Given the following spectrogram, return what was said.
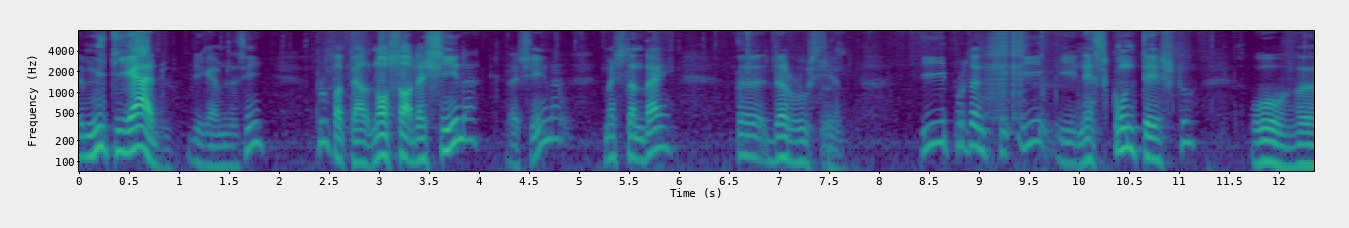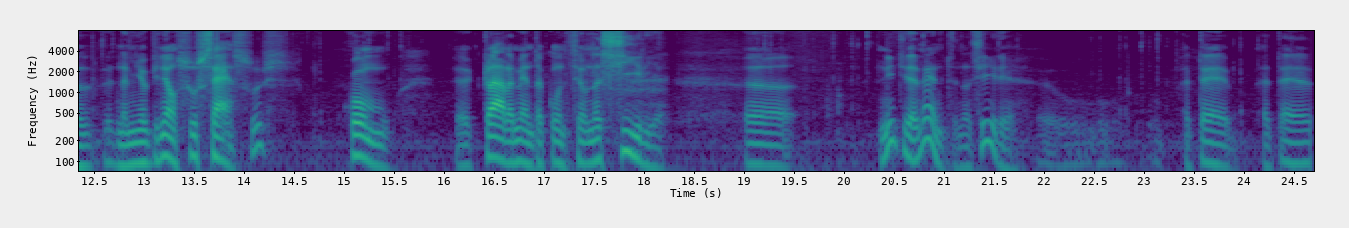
mitigado, digamos assim, por papel não só da China, da China, mas também uh, da Rússia. E, portanto, e, e, nesse contexto houve, na minha opinião, sucessos, como uh, claramente aconteceu na Síria, uh, nitidamente na Síria, até, até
